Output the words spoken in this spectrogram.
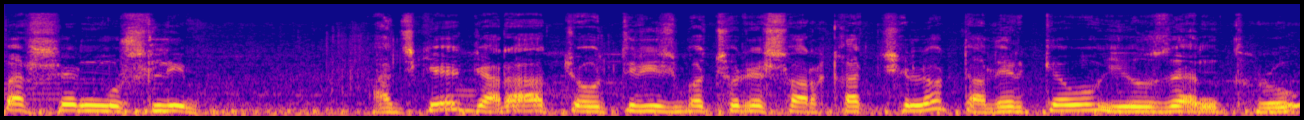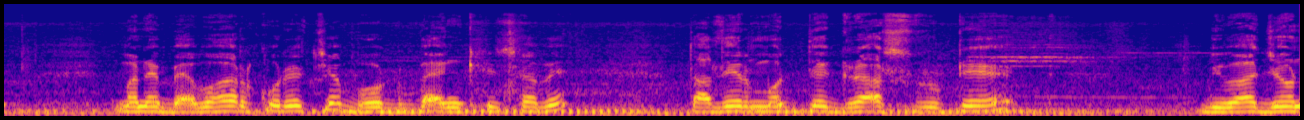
পার্সেন্ট মুসলিম। আজকে যারা চৌত্রিশ বছরের সরকার ছিল, তাদেরকেও ইউজ অ্যান্ড থ্রু মানে ব্যবহার করেছে ভোট ব্যাংক হিসাবে। তাদের মধ্যে গ্রাস রুটে বিভাজন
